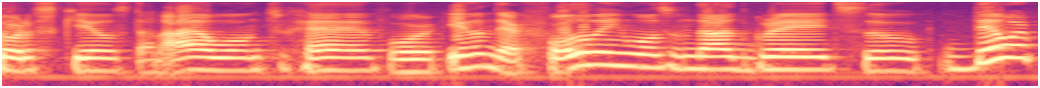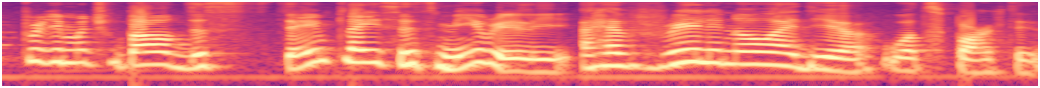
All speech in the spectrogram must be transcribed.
sort of skills that I want to have, or even their following wasn't that great. So they were pretty much about this same place as me, really. I have really no idea what sparked it.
